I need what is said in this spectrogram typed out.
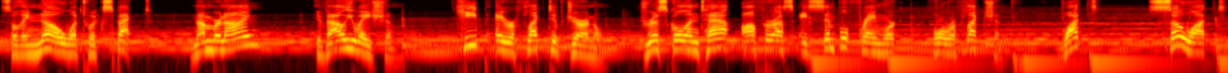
so they know what to expect. Number 9. Evaluation. Keep a reflective journal. Driscoll and Teh offer us a simple framework for reflection. What? So what?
